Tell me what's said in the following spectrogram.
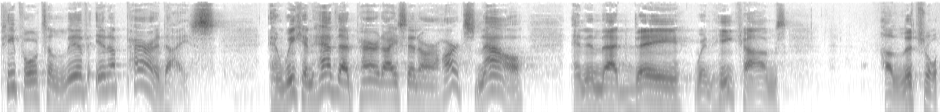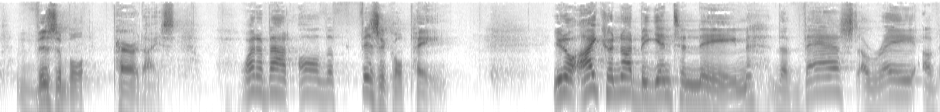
people to live in a paradise. And we can have that paradise in our hearts now, and in that day when He comes, a literal, visible paradise. What about all the physical pain? You know, I could not begin to name the vast array of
